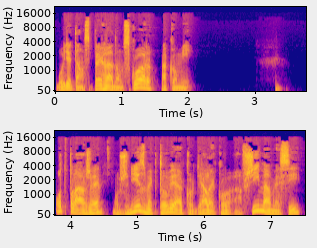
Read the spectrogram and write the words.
bude tam s prehľadom skôr ako my. Od pláže už nie sme kto vie ako ďaleko a všímame si,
